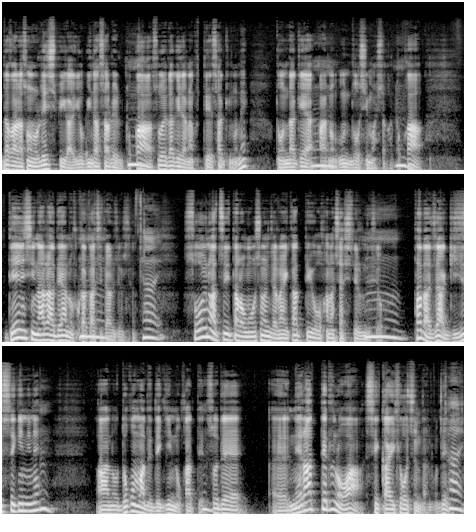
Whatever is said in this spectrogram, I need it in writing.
だからそのレシピが呼び出されるとか、それだけじゃなくてさっきのねどんだけ、あの運動しましたかとか、電子ならではの付加価値であるじゃないですか、うん。はい、そういうのがついたら面白いんじゃないかっていうお話はしてるんですよ、うん、ただじゃあ技術的にね、うん、あのどこまでできるのかって、それで、えー、狙ってるのは世界標準なので、はい、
